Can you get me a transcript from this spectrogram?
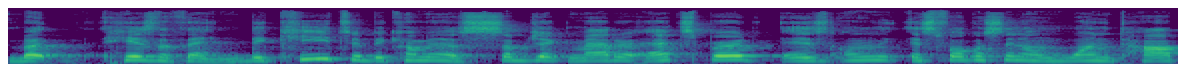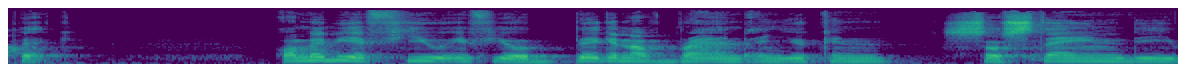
But here's the thing the key to becoming a subject matter expert is only is focusing on one topic or maybe a few if you're a big enough brand and you can sustain the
